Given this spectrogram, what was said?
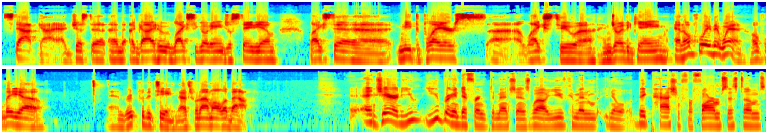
stat guy. I'm just a, a, a, guy who likes to go to Angel Stadium, likes to uh, meet the players, uh, likes to uh, enjoy the game, and hopefully they win. Hopefully, uh, and root for the team. That's what I'm all about. And Jared, you you bring a different dimension as well. You've come in, you know, a big passion for farm systems.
